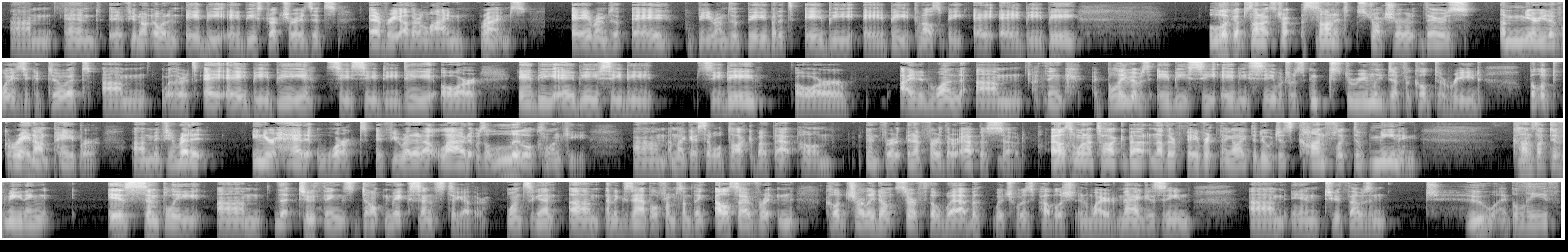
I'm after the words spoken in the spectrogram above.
Um, and if you don't know what an ABAB structure is, it's every other line rhymes. A rhymes with A, B rhymes with B, but it's ABAB. It can also be AABB look up sonnet, stru- sonnet structure. There's a myriad of ways you could do it, um, whether it's AABB, CCDD, or ABABCDCD, or I did one, um, I think, I believe it was ABC ABC, which was extremely difficult to read, but looked great on paper. Um, if you read it in your head, it worked. If you read it out loud, it was a little clunky. Um, and like I said, we'll talk about that poem in, for, in a further episode. I also want to talk about another favorite thing I like to do, which is conflict of meaning. Conflict of meaning is simply um, that two things don't make sense together. Once again, um, an example from something else I've written called Charlie Don't Surf the Web, which was published in Wired Magazine um, in 2002, I believe.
